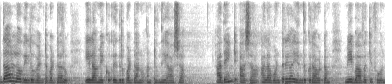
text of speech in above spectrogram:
దారిలో వీళ్ళు వెంటబడ్డారు. ఇలా మీకు ఎదురుపడ్డాను అంటుంది ఆశ. అదేంటి ఆశ? అలా ఒంటరిగా ఎందుకు రావటం? మీ బావకి ఫోన్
